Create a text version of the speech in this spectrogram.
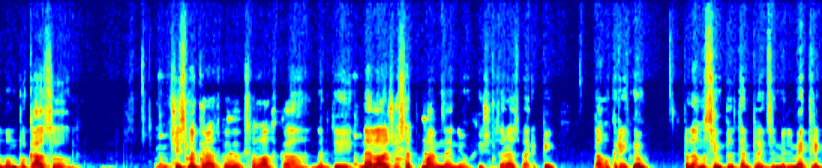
bom pokazal čisto na kratko, kako se lahko naredi najlažje, vsaj po mojem mnenju, hiša za Raspberry Pi. Damo create new, pa damo simple template za milimetri.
